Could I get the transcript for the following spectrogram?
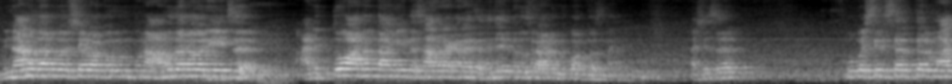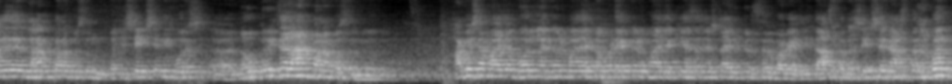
विनानुदानावर सेवा करून पुन्हा अनुदानावर यायचं. आणि तो आनंद आम्ही इथं साजरा करायचा. ह्याच्यात दुसरा आनंद कोणताच नाही. असे सर उपस्थित सर तर माझे लहानपणापासून म्हणजे शैक्षणिक वर्ष नोकरीच्या लहानपणापासून मी होतो. हमेशा माझ्या बोलण्याकडे माझ्या कपड्याकडे माझ्या केसाच्या स्टाईलकडे सर बघायचे. इथं असताना शिक्षक असताना पण.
